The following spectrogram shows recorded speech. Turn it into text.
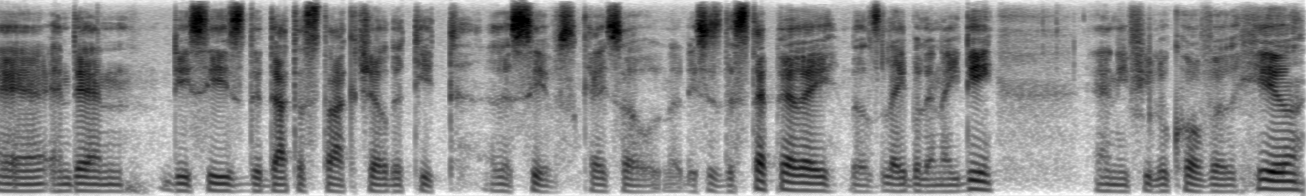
uh, and then this is the data structure that it receives. Okay, so this is the step array, there's label and ID, and if you look over here,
